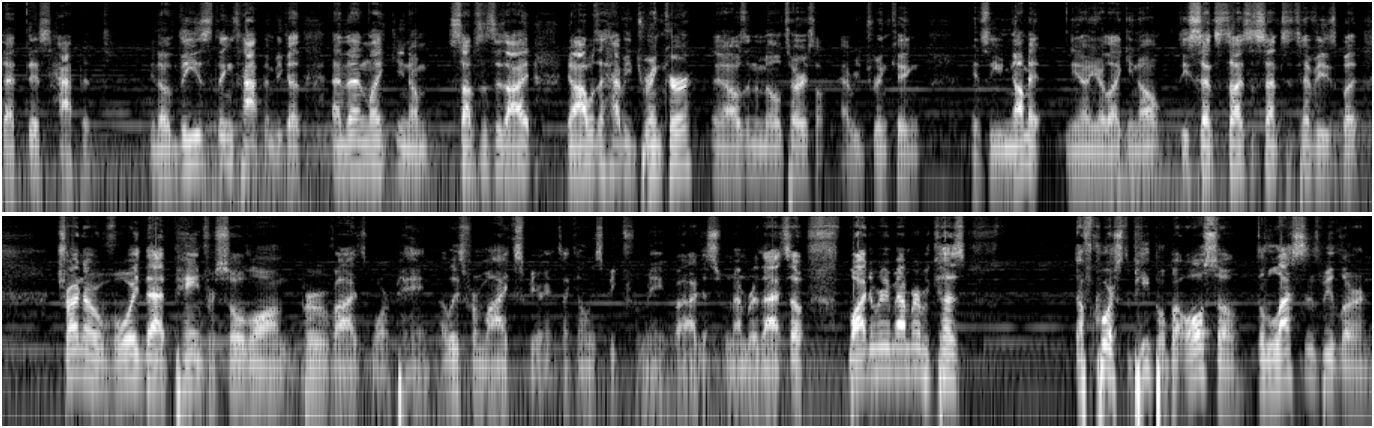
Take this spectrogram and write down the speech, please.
that this happened you know, these things happen because, and then like you know, substances. I, you know, I was a heavy drinker. You know, I was in the military, so heavy drinking. It's you numb it. You know, you're like you know, desensitize the sensitivities, but trying to avoid that pain for so long provides more pain. At least from my experience, I can only speak for me, but I just remember that. So, why do we remember? Because, of course, the people, but also the lessons we learned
